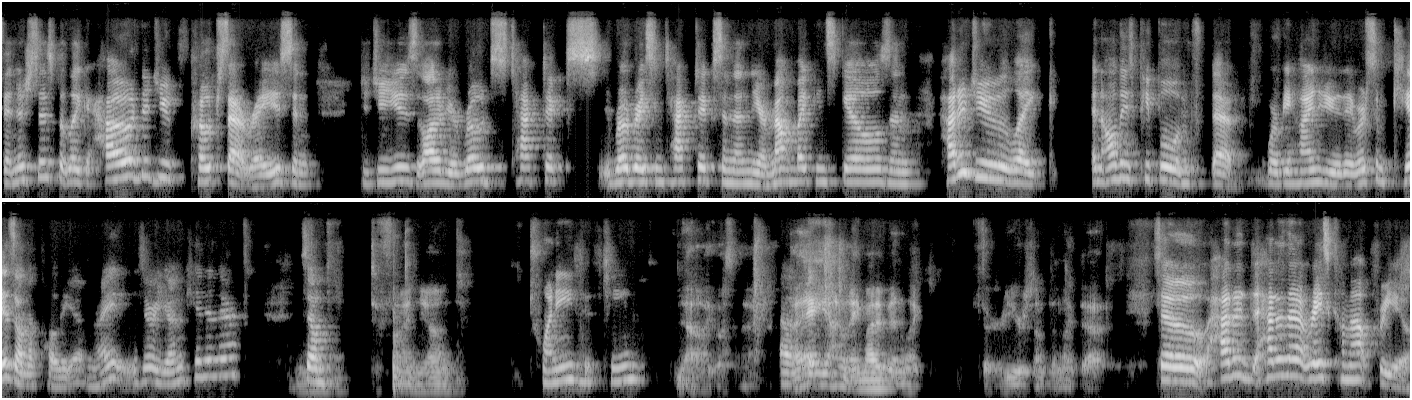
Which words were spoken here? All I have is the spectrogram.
finish this, but like how did you approach that race? And did you use a lot of your roads tactics, road racing tactics, and then your mountain biking skills? And how did you like, and all these people that were behind you, there were some kids on the podium, right? Was there a young kid in there? So- mm, Define young. 20, 15? No, he wasn't that. Okay. Hey, I don't know. He might have been like 30 or something like that. So how did, how did that race come out for you?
